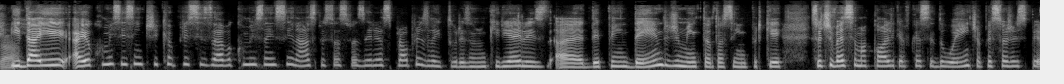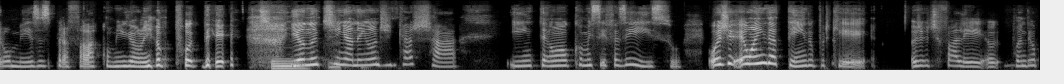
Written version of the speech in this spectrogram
Tá. E daí aí eu comecei a sentir que eu precisava começar a ensinar as pessoas a fazerem as próprias leituras. Eu não queria eles uh, dependendo de mim tanto assim, porque se eu tivesse uma cólica e ficasse doente, a pessoa já esperou meses para falar comigo, eu não ia poder. Sim. E eu não tinha nem onde encaixar. E então eu comecei a fazer isso. Hoje eu ainda tendo, porque hoje eu te falei, eu, quando eu,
